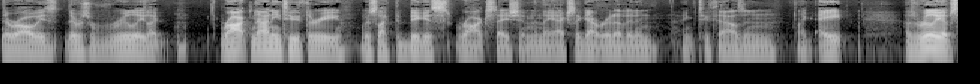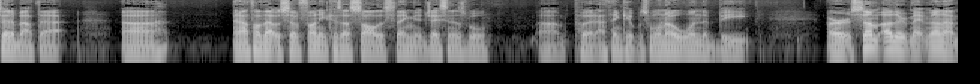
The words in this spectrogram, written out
There were always there was really like Rock 92.3 was like the biggest rock station, and they actually got rid of it in I think 2000 like eight. I was really upset about that, uh, and I thought that was so funny because I saw this thing that Jason Isbell um, put. I think it was 101 the beat or some other might not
